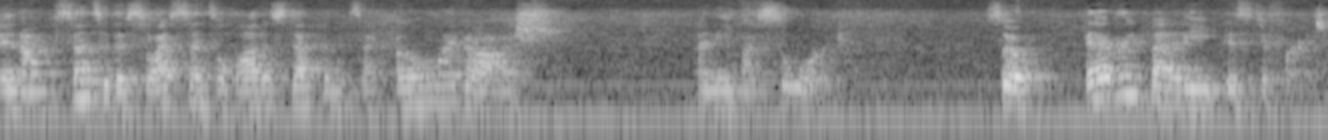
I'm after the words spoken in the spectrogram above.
and I'm sensitive, so I sense a lot of stuff and it's like, oh my gosh, I need my sword. So everybody is different.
